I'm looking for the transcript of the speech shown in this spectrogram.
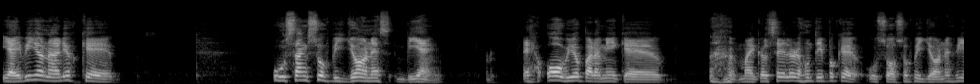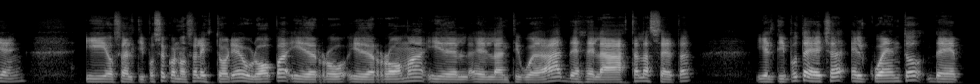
Y hay billonarios que usan sus billones bien. Es obvio para mí que Michael Saylor es un tipo que usó sus billones bien. Y, o sea, el tipo se conoce la historia de Europa y de, y de Roma y de la antigüedad, desde la A hasta la Z. Y el tipo te echa el cuento de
